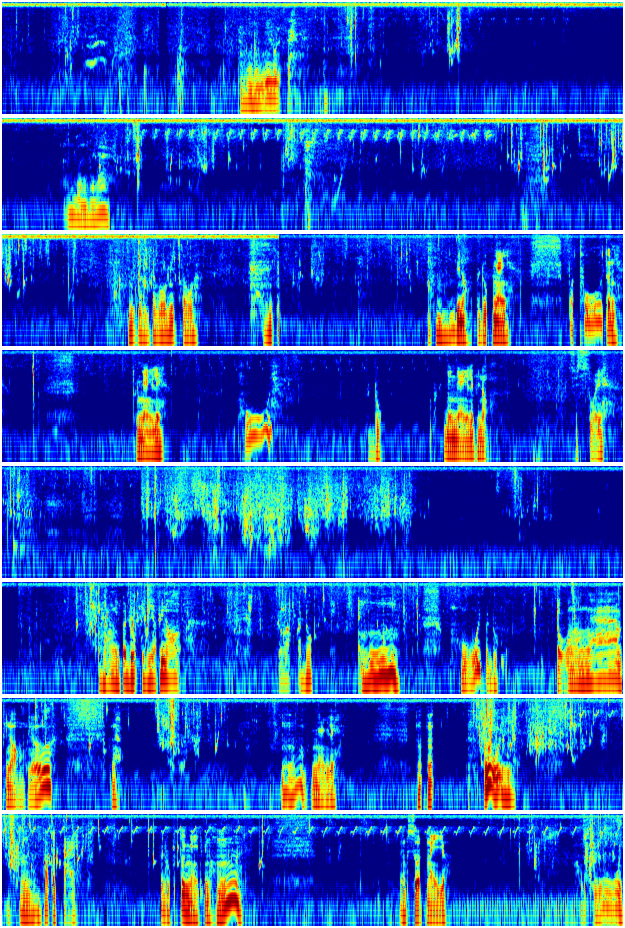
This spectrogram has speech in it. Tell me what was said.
นนี้ยังมีรุ่นรุ่นไปนะ กลุ่มตะโบมิโตพี่น้องปลาดุกไงปลาทูตัวนี้ ตัวใหญ่เลยโอ้ยปลาดุกใหญ่ๆเลยพี่น้อง สวยๆหลังนี้ปลาดุกอีกแล้วพี่น้อง ลาดุกอ้โอ้ยปลาดุกตัวงามๆพี่น้องเนอนะอืมใหญ่เลยอืมอืมโอ้ยอืมเขาก็ตายปลาดุกตัวใหญ่พี่น้องยังสดใหม่อยู่โอ้โอ้ย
